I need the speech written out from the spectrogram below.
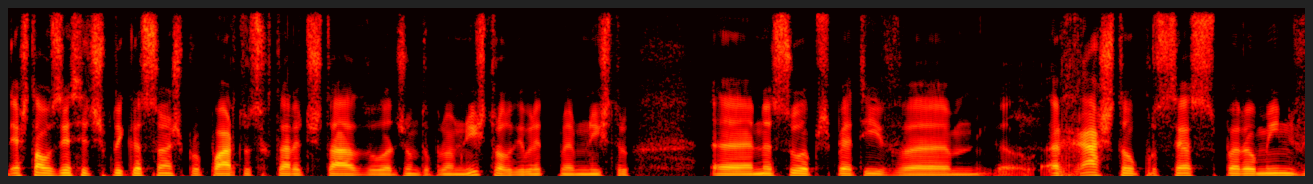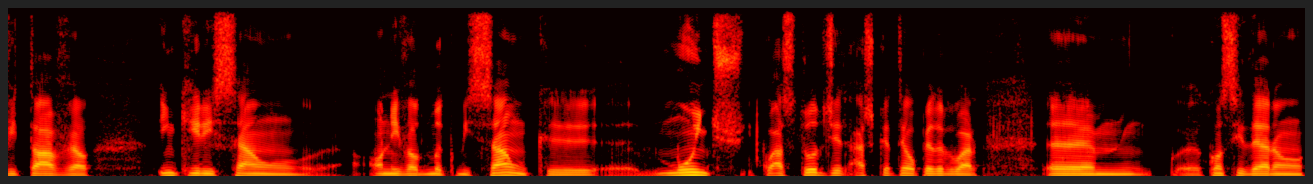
Esta ausência de explicações por parte do Secretário de Estado adjunto do Primeiro-Ministro ou do Gabinete do Primeiro-Ministro uh, na sua perspectiva, arrasta o processo para uma inevitável inquirição ao nível de uma comissão que muitos, quase todos, acho que até o Pedro Duarte, consideram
